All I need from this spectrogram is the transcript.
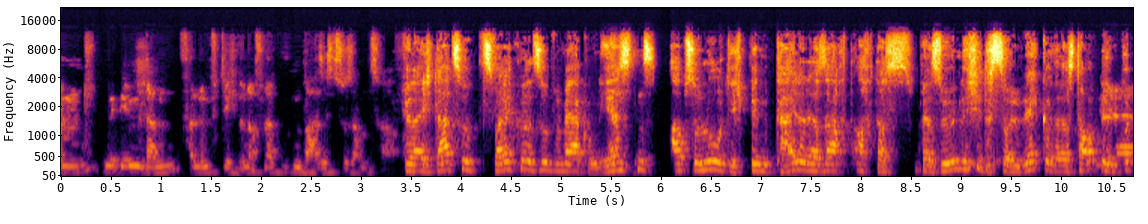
mit dem dann vernünftig und auf einer guten Basis zusammenzuarbeiten. Vielleicht dazu zwei kurze Bemerkungen. Erstens, absolut. Ich bin keiner, der sagt, ach, das Persönliche, das soll weg oder das taugt mir. Ja.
